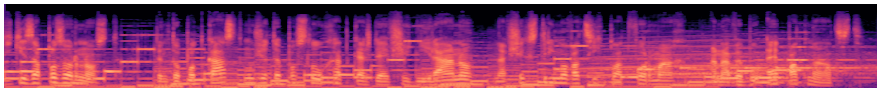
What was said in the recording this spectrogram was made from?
Díky za pozornost. Tento podcast můžete poslouchat každé všední ráno na všech streamovacích platformách a na webu e15.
